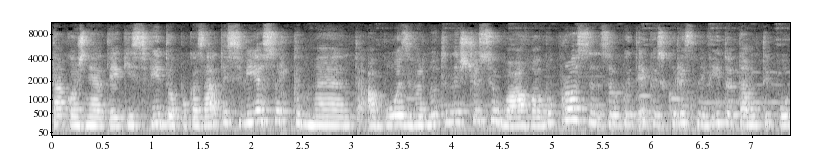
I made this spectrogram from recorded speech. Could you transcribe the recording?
також зняти якісь відео, показати свій асортимент, або звернути на щось увагу, або просто зробити якесь корисне відео, там, типу,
